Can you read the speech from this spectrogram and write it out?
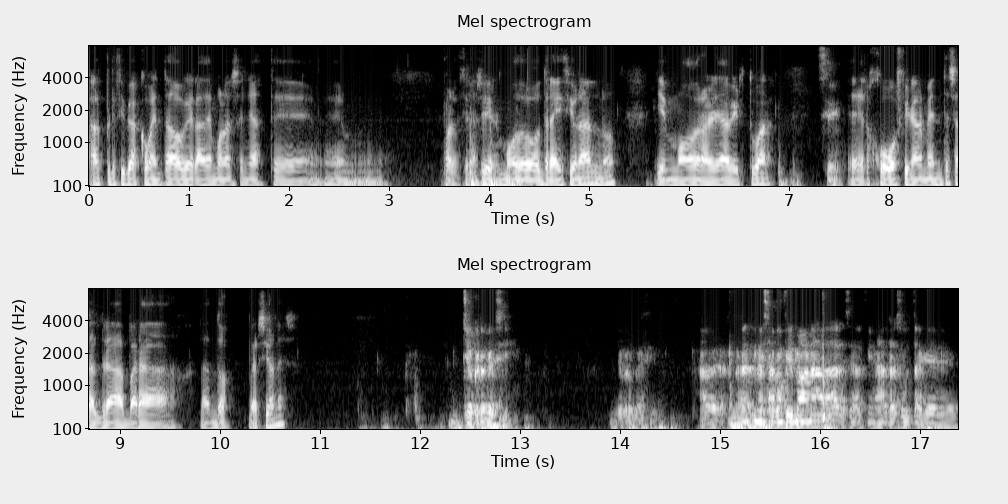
al principio has comentado que la demo la enseñaste en por decirlo así, en modo tradicional, ¿no? Y en modo realidad virtual. Sí. ¿El juego finalmente saldrá para las dos versiones? Yo creo que sí. Yo creo que sí. A ver, no, no está confirmado nada, o sea, al final resulta que,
